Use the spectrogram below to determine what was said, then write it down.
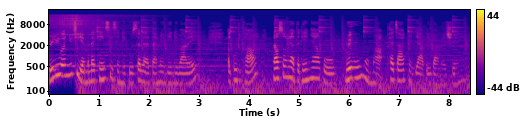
ရေဒီယိုအန်ယူဂျီရဲ့မနက်ခင်းစီစဉ်တွေကိုဆက်လက်တင်ပြနေပါတယ်။အခုတစ်ခါနောက်ဆုံးရသတင်းများကိုຫນွေဦးမှုမှဖတ်ကြားတင်ပြပေးပါမယ်ရှင်။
